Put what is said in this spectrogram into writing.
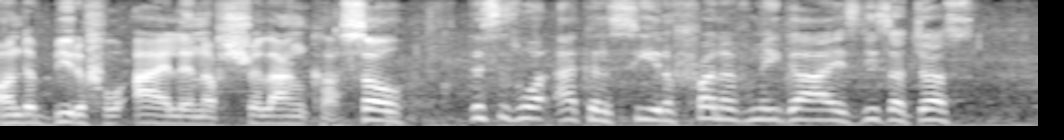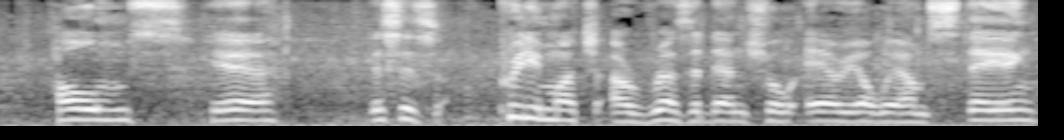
on the beautiful island of Sri Lanka. So this is what I can see in front of me, guys. These are just homes here. This is pretty much a residential area where I'm staying.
